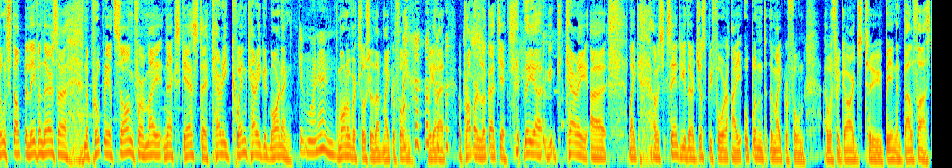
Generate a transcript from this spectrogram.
Don't Stop Believing. There's a, an appropriate song for my next guest, uh, Kerry Quinn. Kerry, good morning. Good morning. Come on over closer to that microphone. we get a, a, proper look at you. The uh, Kerry, uh, like I was saying to you there just before I opened the microphone uh, with regards to being in Belfast,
